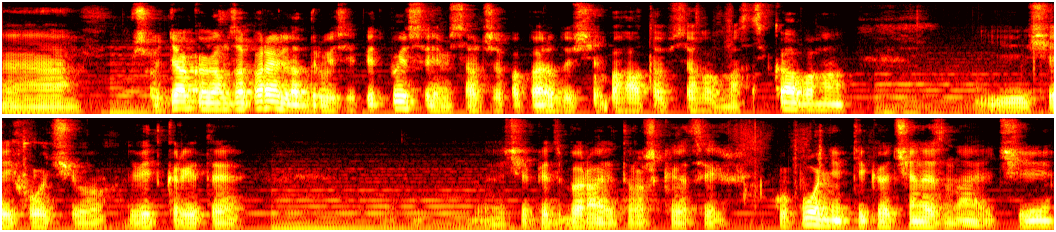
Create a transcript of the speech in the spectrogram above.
Е, що, дякую вам за перегляд, друзі. Підписуємося, адже попереду ще багато всього в нас цікавого. І ще й хочу відкрити е, чи підзбираю трошки цих купонів, тільки чи не знаю, чи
